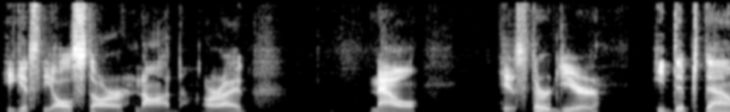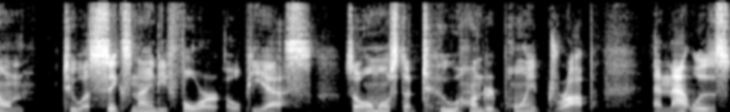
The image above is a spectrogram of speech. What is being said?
He gets the All Star nod. All right. Now, his third year, he dipped down to a 694 OPS. So almost a 200 point drop. And that was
